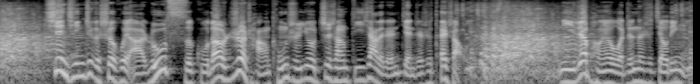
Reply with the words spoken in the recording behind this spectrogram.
现今这个社会啊，如此古道热肠，同时又智商低下的人，简直是太少了。你这朋友，我真的是交定了。”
